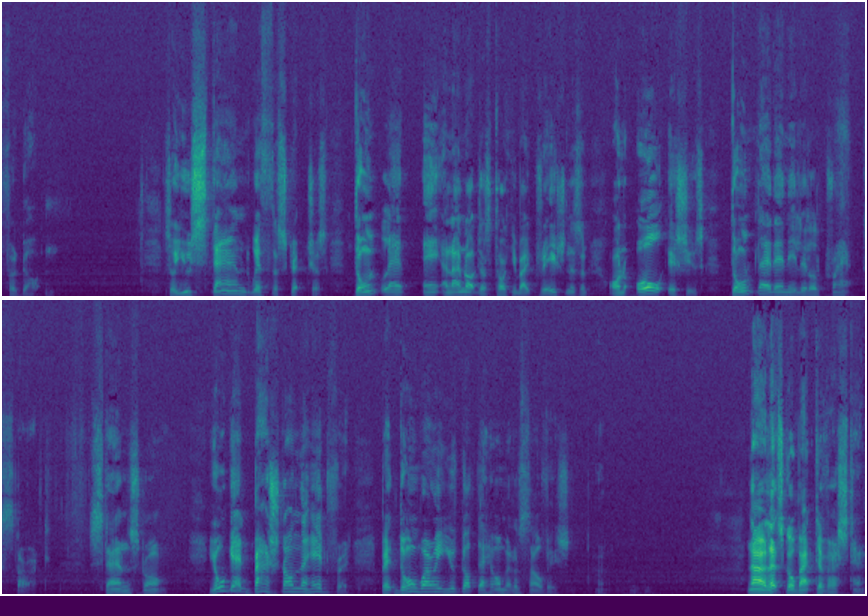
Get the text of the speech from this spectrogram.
forgotten. So you stand with the scriptures. Don't let, and I'm not just talking about creationism, on all issues, don't let any little crack start. Stand strong. You'll get bashed on the head for it, but don't worry, you've got the helmet of salvation. Now, let's go back to verse 10.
